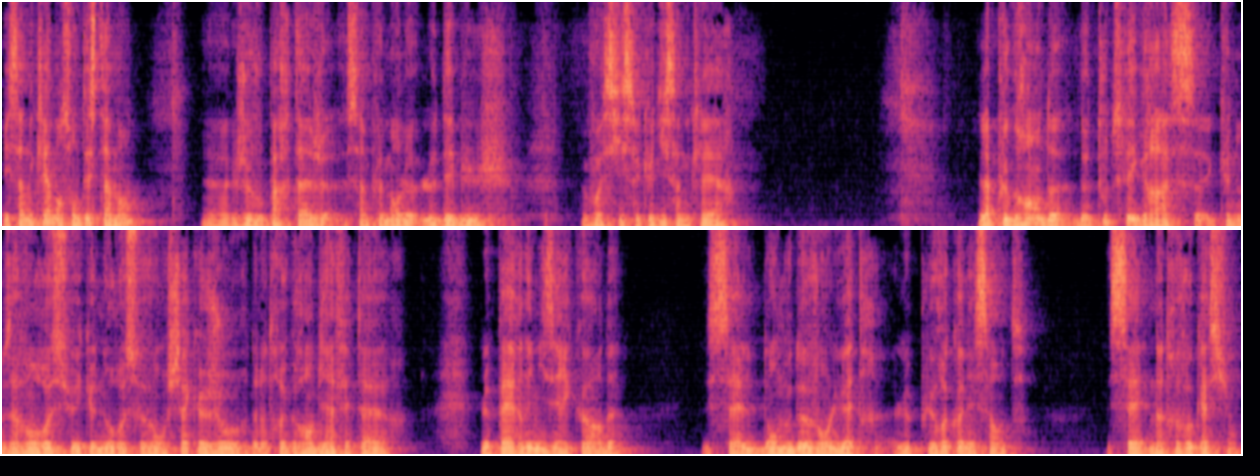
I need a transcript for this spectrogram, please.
Et Sainte Claire, dans son testament, je vous partage simplement le début Voici ce que dit Sainte Claire. La plus grande de toutes les grâces que nous avons reçues et que nous recevons chaque jour de notre grand bienfaiteur, le Père des miséricordes, celle dont nous devons lui être le plus reconnaissante, c'est notre vocation.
